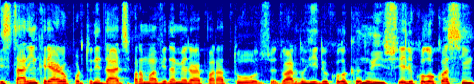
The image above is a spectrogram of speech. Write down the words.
estar em criar oportunidades para uma vida melhor para todos. Eduardo Rido colocando isso. Ele colocou assim:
